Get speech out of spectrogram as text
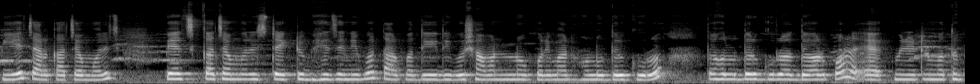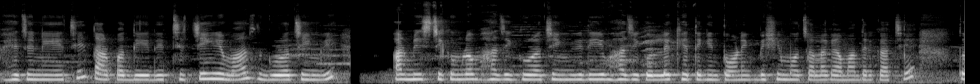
পেঁয়াজ আর কাঁচামরিচ। পেঁয়াজ, কাঁচামরিচটা একটু ভেজে নিব, তারপর দিয়ে দিব সামান্য পরিমাণ হলুদের গুঁড়ো। তো হলুদের গুঁড়ো দেওয়ার পর এক মিনিটের মতো ভেজে নিয়েছি, তারপর দিয়ে দিচ্ছি চিংড়ি মাছ, গুঁড়ো চিংড়ি। আর মিষ্টি কুমড়া ভাজি, গুঁড়া চিংড়ি দিয়ে ভাজি করলে খেতে কিন্তু অনেক বেশি মজা লাগে আমাদের কাছে। তো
